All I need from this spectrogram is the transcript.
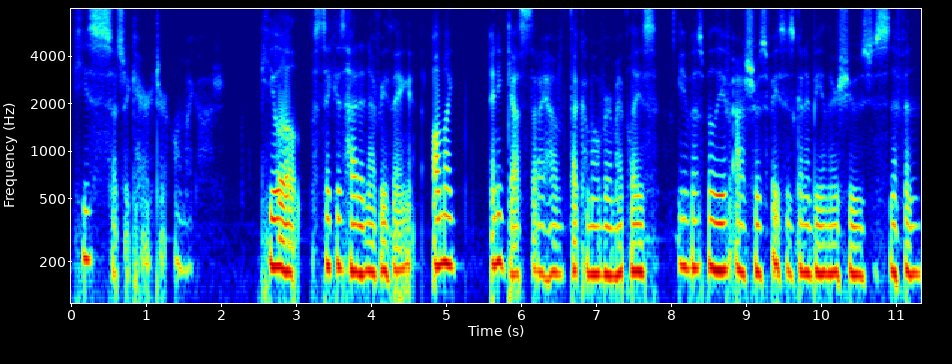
he's such a character. Oh my gosh. He will stick his head in everything. All my any guests that I have that come over in my place, you best believe Astro's face is gonna be in their shoes, just sniffing.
